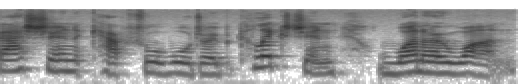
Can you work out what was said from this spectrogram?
Fashion Capsule Wardrobe Collection 101.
